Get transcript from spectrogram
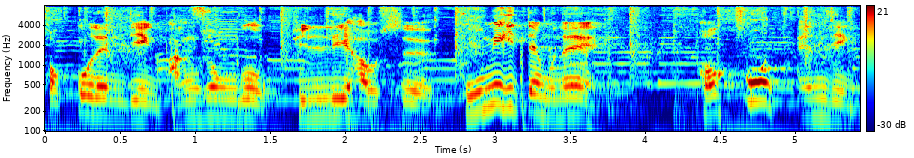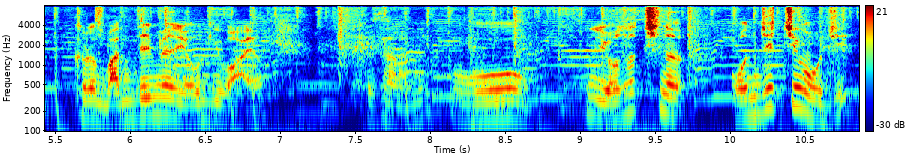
벚꽃 엔딩, 방송국, 빌리 하우스, 봄이기 때문에 벚꽃 엔딩 그럼 만들면 여기 와요? 그 사람이? 오 근데 여사친은 언제쯤 오지?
